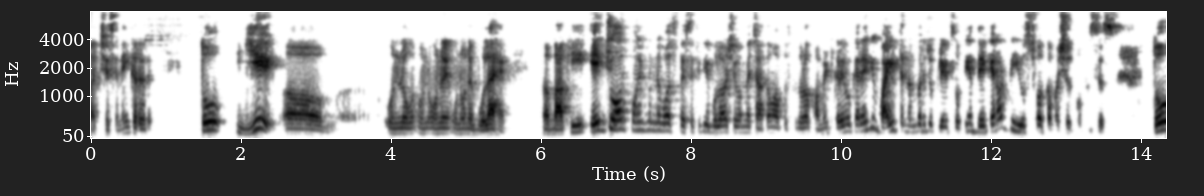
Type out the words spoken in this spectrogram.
अच्छे से नहीं कर रहे थे। तो ये आ, उन लोग उन्होंने उन्होंने बोला है। बाकी एक जो और पॉइंट उन्होंने बहुत स्पेसिफिकली बोला और शिवम मैं चाहता हूँ आप उस पर थोड़ा कमेंट करें वो कह रहे हैं कि व्हाइट नंबर जो प्लेट्स होती हैं they can not be used for commercial purposes तो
